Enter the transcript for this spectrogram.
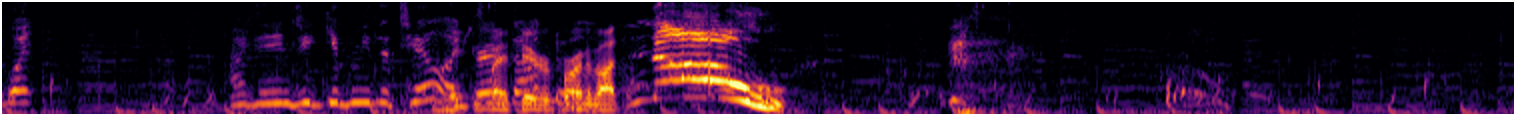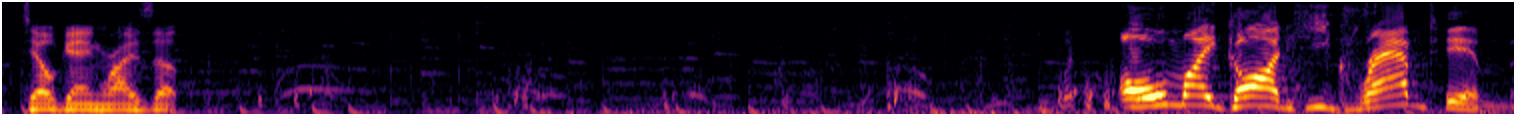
What? Why didn't you give me the tail? I That's my favorite onto part him. about. No! Tail gang, rise up. What? Oh my god, he grabbed him.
